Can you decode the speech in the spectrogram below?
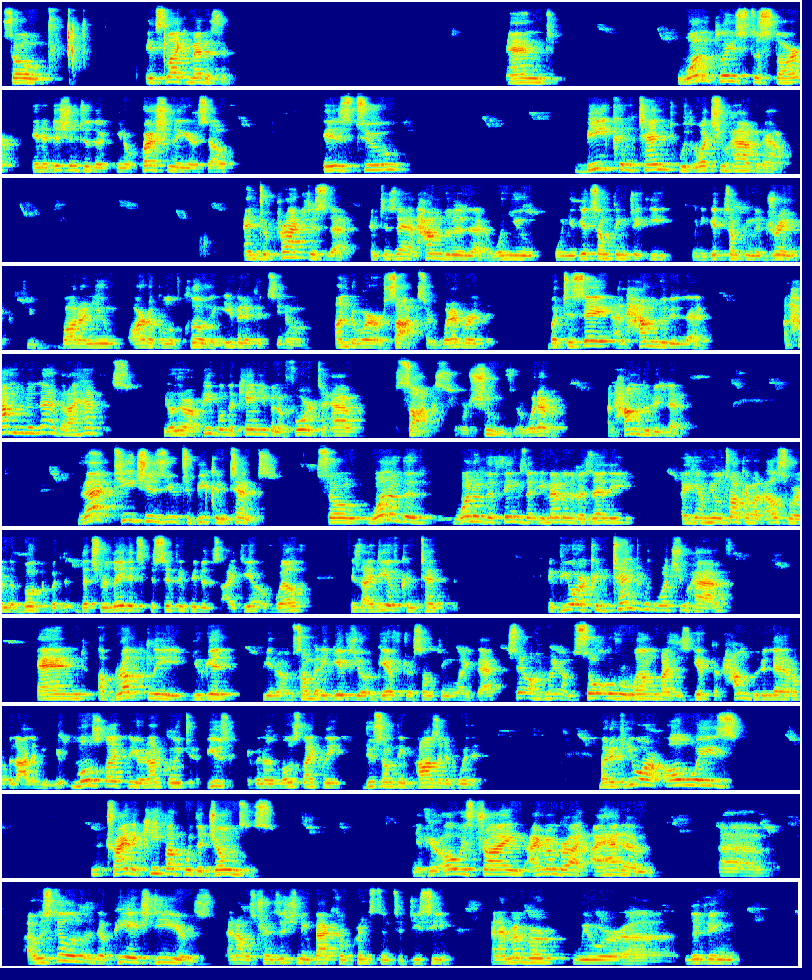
So it's like medicine. And one place to start, in addition to the you know questioning yourself, is to be content with what you have now. And to practice that and to say Alhamdulillah when you when you get something to eat, when you get something to drink, you bought a new article of clothing, even if it's, you know, underwear or socks or whatever, but to say, Alhamdulillah, Alhamdulillah that I have this. You know, there are people that can't even afford to have socks or shoes or whatever. Alhamdulillah. That teaches you to be content. So one of the one of the things that Imam al-Ghazali, he'll talk about elsewhere in the book, but that's related specifically to this idea of wealth, is the idea of contentment. If you are content with what you have and abruptly you get you know somebody gives you a gift or something like that say oh my i'm so overwhelmed by this gift. Alhamdulillah rabbil you're, most likely you're not going to abuse it. You're going to most likely do something positive with it. But if you are always trying to keep up with the joneses if you're always trying i remember i, I had a, um, uh, I was still in the PhD years and I was transitioning back from Princeton to DC. And I remember we were uh, living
